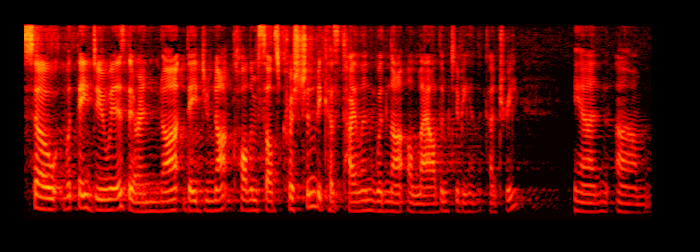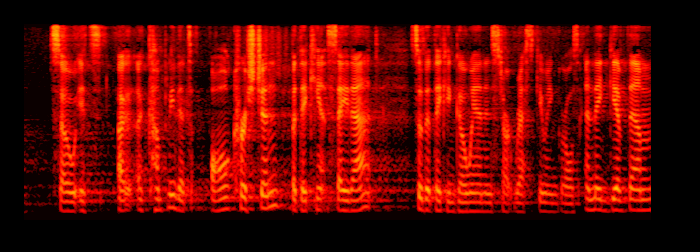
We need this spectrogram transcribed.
So what they do is they're not they do not call themselves Christian because Thailand would not allow them to be in the country, and um, so it's a, a company that's all Christian, but they can't say that so that they can go in and start rescuing girls. And they give them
